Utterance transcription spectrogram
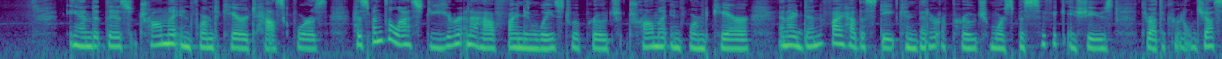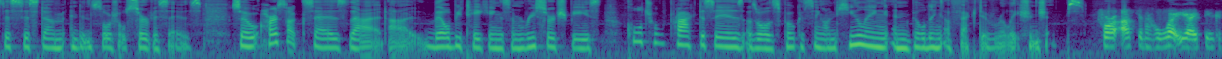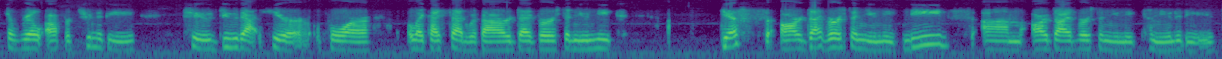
And this trauma informed care task force has spent the last year and a half finding ways to approach trauma informed care and identify how the state can better approach more specific issues throughout the criminal justice system and in social services. So Hartsock says that uh, they'll be taking some research based cultural practices as well as focusing on healing and building effective relationships. For us in Hawaii, I think it's a real opportunity to do that here for like I said, with our diverse and unique gifts, our diverse and unique needs, um, our diverse and unique communities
